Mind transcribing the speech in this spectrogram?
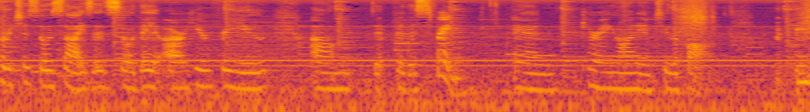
purchased those sizes so they are here for you um, for the spring and carrying on into the fall.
